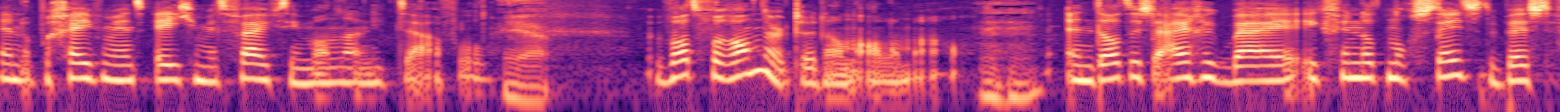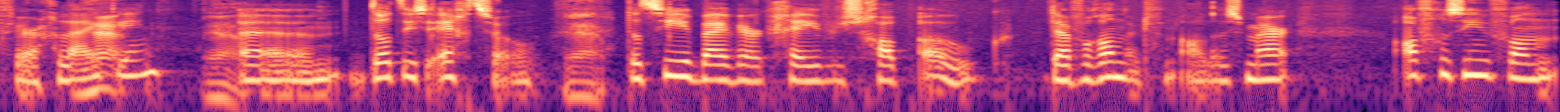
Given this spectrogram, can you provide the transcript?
en op een gegeven moment eet je met 15 man aan die tafel. Ja. Wat verandert er dan allemaal? Mhm. En dat is eigenlijk bij, ik vind dat nog steeds de beste vergelijking. Ja. Ehm, dat is echt zo. Dat zie je bij werkgeverschap ook. Daar verandert van alles. Maar afgezien van,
